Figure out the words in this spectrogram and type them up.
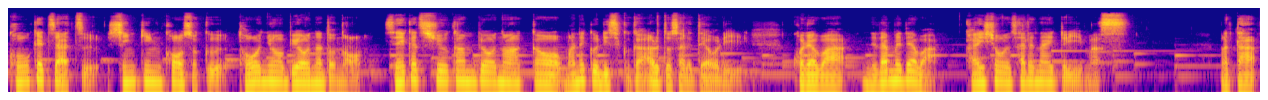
高血圧、心筋梗塞、糖尿病などの生活習慣病の悪化を招くリスクがあるとされており、これは寝だめでは解消されないと言います。また、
